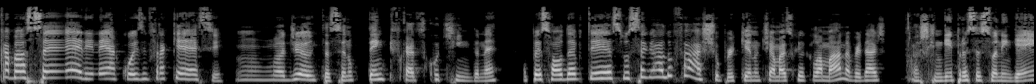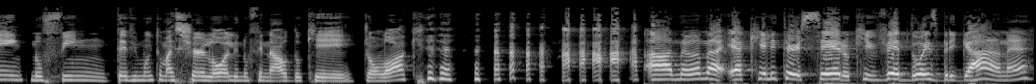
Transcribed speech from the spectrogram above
Acaba a série, né? A coisa enfraquece. Hum, não adianta, você não tem que ficar discutindo, né? O pessoal deve ter sossegado facho, porque não tinha mais o que reclamar, na verdade. Acho que ninguém processou ninguém. No fim, teve muito mais Sherlock no final do que John Locke. A Nana é aquele terceiro que vê dois brigar, né?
